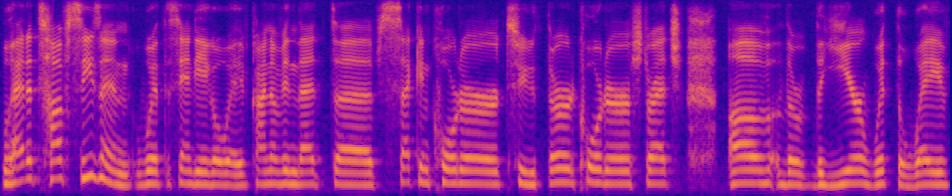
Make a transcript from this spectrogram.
who had a tough season with San Diego Wave, kind of in that uh, second quarter to third quarter stretch of the the year with the Wave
